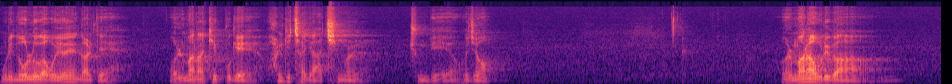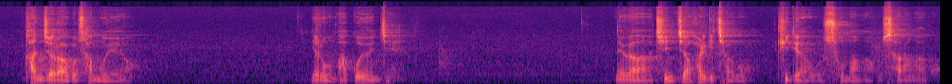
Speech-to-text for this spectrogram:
우리 놀러 가고 여행 갈 때 얼마나 기쁘게 활기차게 아침을 준비해요. 그죠? 얼마나 우리가 간절하고 사모해요. 여러분 바꿔요, 이제. 내가 진짜 활기차고 기대하고 소망하고 사랑하고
